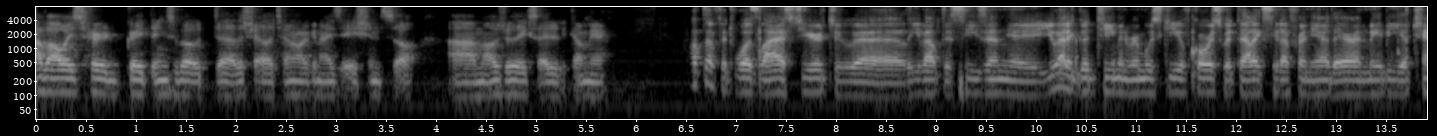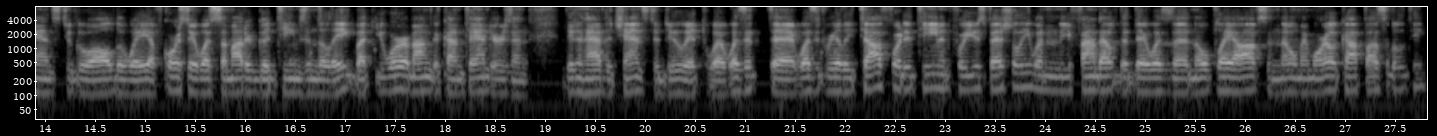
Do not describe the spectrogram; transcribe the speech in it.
I've always heard great things about uh, the Charlottetown organization, so um, I was really excited to come here. How tough it was last year to uh, leave out this season. You had a good team in Rimouski, of course, with Alexis Lafreniere there, and maybe a chance to go all the way. Of course, there was some other good teams in the league, but you were among the contenders and didn't have the chance to do it. Was it uh, was it really tough for the team and for you, especially when you found out that there was uh, no playoffs and no Memorial Cup possibility?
